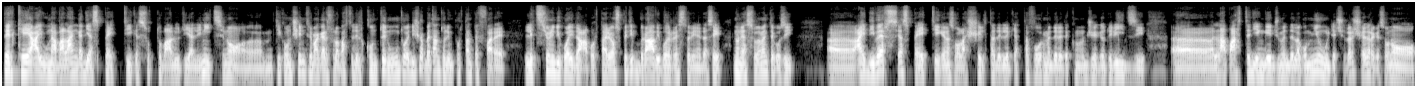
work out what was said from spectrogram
perché hai una valanga di aspetti che sottovaluti all'inizio, no? uh, ti concentri magari sulla parte del contenuto e dici, vabbè, tanto l'importante è fare lezioni di qualità, portare ospiti bravi, poi il resto viene da sé. Non è assolutamente così. Uh, hai diversi aspetti, che ne so, la scelta delle piattaforme, delle tecnologie che utilizzi, uh, la parte di engagement della community, eccetera, eccetera, che sono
